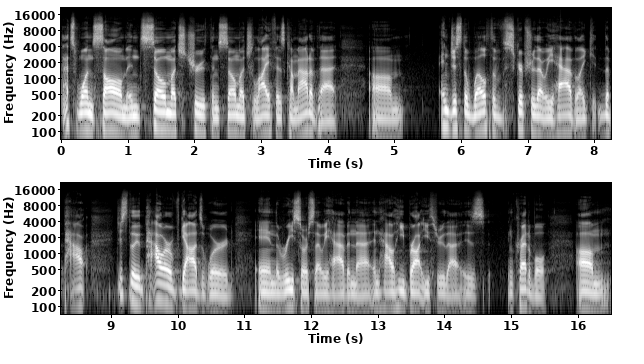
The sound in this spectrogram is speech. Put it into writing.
that's one psalm, and so much truth and so much life has come out of that. Um, and just the wealth of scripture that we have, like the power, just the power of God's word and the resource that we have in that, and how He brought you through that is incredible. Um,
